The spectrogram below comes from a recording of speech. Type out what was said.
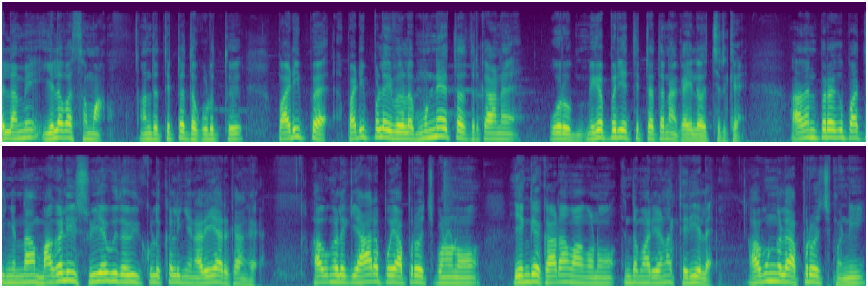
எல்லாமே இலவசமாக அந்த திட்டத்தை கொடுத்து படிப்பை படிப்பில் இவங்களை முன்னேற்றத்திற்கான ஒரு மிகப்பெரிய திட்டத்தை நான் கையில் வச்சுருக்கேன். அதன் பிறகு பார்த்திங்கன்னா மகளிர் சுய உதவி குழுக்கள் இங்கே நிறையா இருக்காங்க. அவங்களுக்கு யாரை போய் அப்ரோச் பண்ணணும்? எங்கே கடன் வாங்கணும் இந்த மாதிரியெல்லாம் தெரியலை. அவங்கள அப்ரோச் பண்ணி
